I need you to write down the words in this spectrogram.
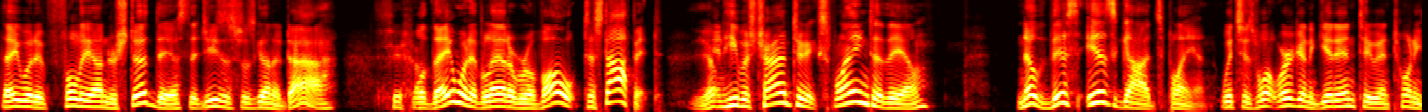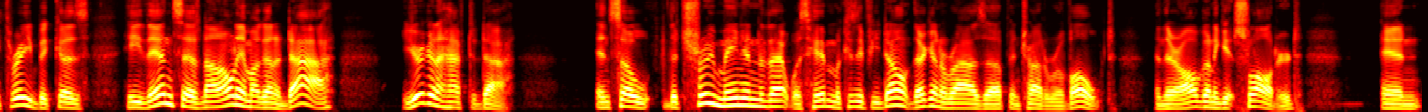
they would have fully understood this, that Jesus was going to die, well, they would have led a revolt to stop it. Yep. And he was trying to explain to them no, this is God's plan, which is what we're going to get into in 23 because he then says, Not only am I going to die, you're going to have to die. And so the true meaning of that was hidden because if you don't, they're going to rise up and try to revolt and they're all going to get slaughtered. And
